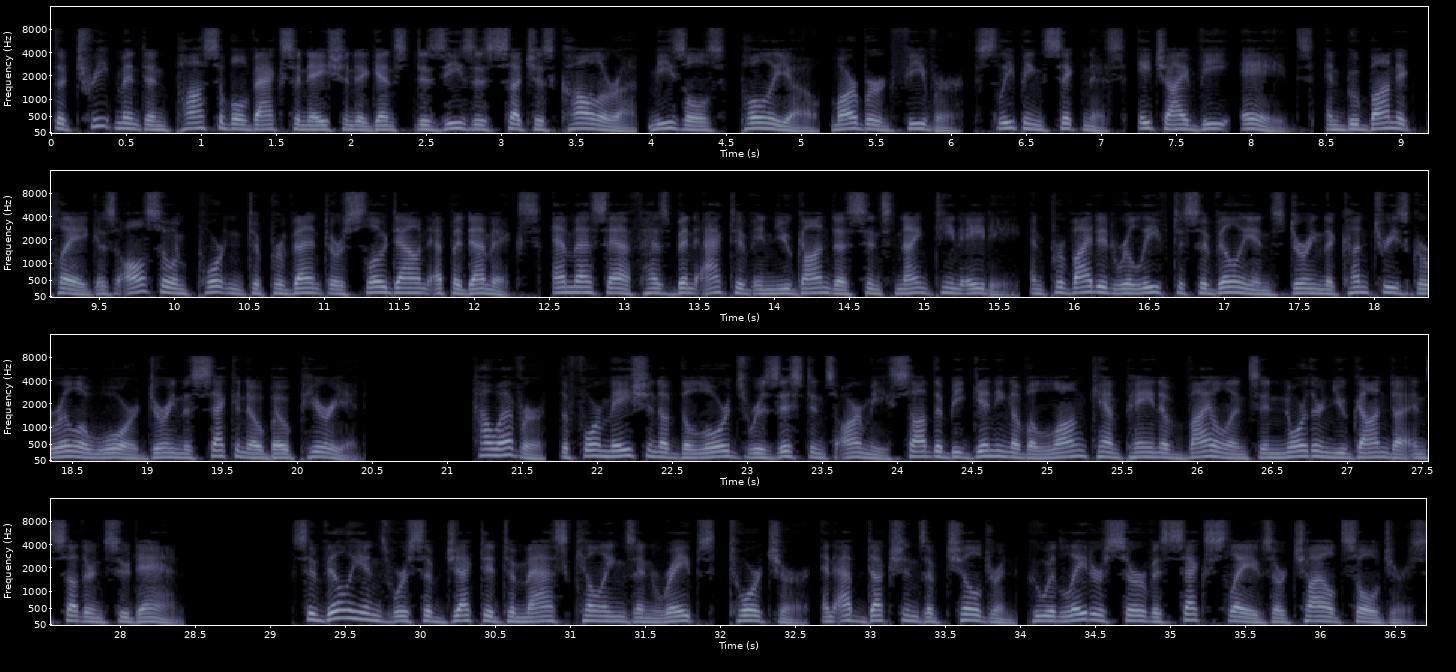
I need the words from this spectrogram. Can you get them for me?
The treatment and possible vaccination against diseases such as cholera, measles, polio, Marburg fever, sleeping sickness, HIV, AIDS, and bubonic plague is also important to prevent or slow down epidemics. MSF has been active in Uganda since 1980 and provided relief to civilians during the country's guerrilla war during the Second Obote period. However, the formation of the Lord's Resistance Army saw the beginning of a long campaign of violence in northern Uganda and southern Sudan. Civilians were subjected to mass killings and rapes, torture, and abductions of children, who would later serve as sex slaves or child soldiers.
